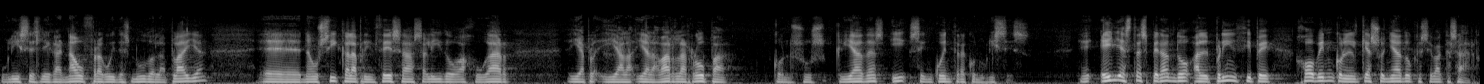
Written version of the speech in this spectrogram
Ulises llega náufrago y desnudo a la playa, eh, Nausicaa, la princesa, ha salido a jugar y a, lavar la ropa con sus criadas y se encuentra con Ulises. Eh, ella está esperando al príncipe joven con el que ha soñado que se va a casar.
